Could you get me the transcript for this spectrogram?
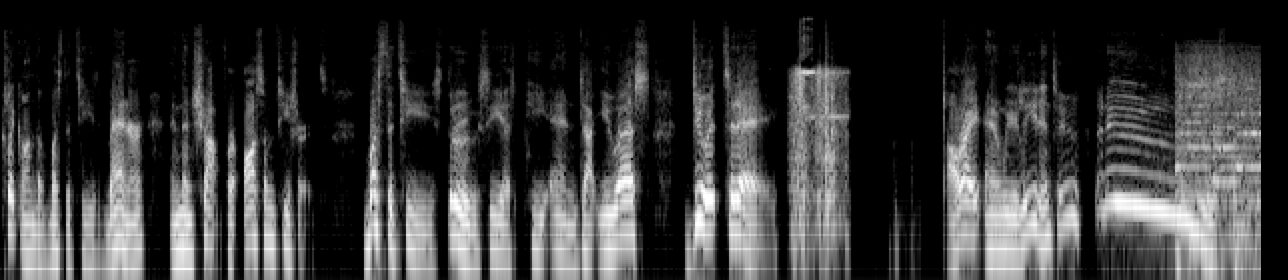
Click on the Busted Tees banner and then shop for awesome t shirts. Busted Tees through cspn.us. Do it today. All right, and we lead into the news.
